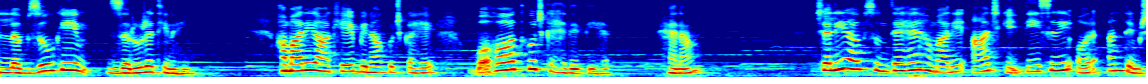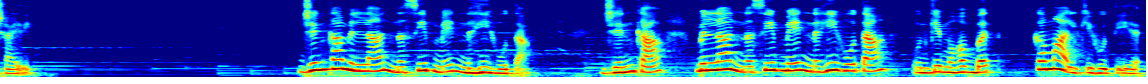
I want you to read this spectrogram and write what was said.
लफ्ज़ों की ज़रूरत ही नहीं। हमारी आँखें बिना कुछ कहे, बहुत कुछ कह देती है है ना? चलिए अब सुनते हैं हमारी आज की तीसरी और अंतिम शायरी। जिनका मिलना नसीब में नहीं होता। जिनका मिलना नसीब में नहीं होता, उनकी मोहब्बत कमाल की होती है।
